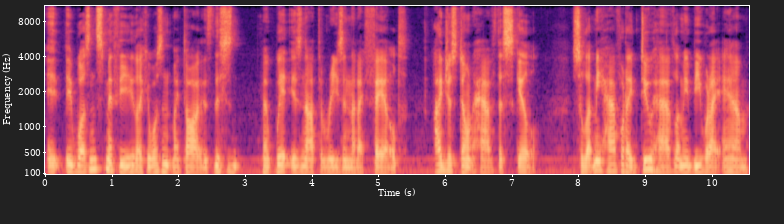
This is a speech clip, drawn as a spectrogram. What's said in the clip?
it, it wasn't Smithy. Like, it wasn't my dog. This- This is my wit is not the reason that I failed. I just don't have the skill. So let me have what I do have. Let me be what I am.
